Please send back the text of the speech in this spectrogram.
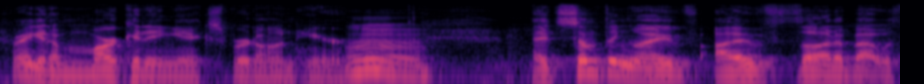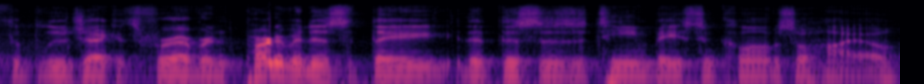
Try to get a marketing expert on here. Mm it's something I've I've thought about with the Blue Jackets forever, and part of it is that they that this is a team based in Columbus, Ohio,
